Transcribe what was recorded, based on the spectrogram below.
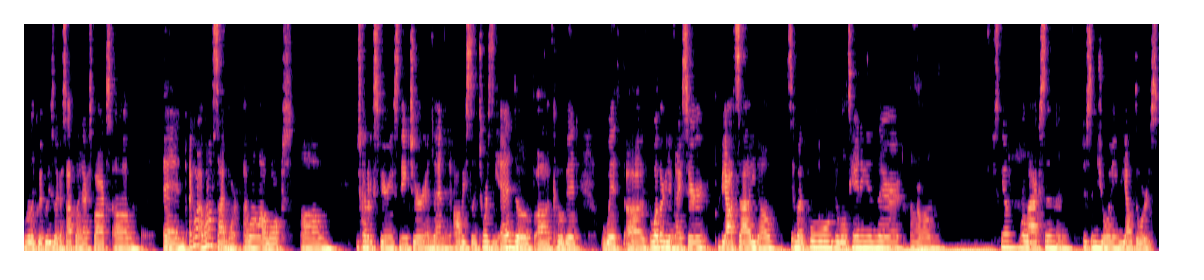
really quickly. So like I stopped playing Xbox. Um, and I got I went outside more. I went on a lot of walks. Um, just kind of experience nature. And then obviously towards the end of uh, COVID, with uh, the weather getting nicer, be outside, you know, sitting by the pool, get a little tanning in there, um, just you know, relaxing and just enjoying the outdoors.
